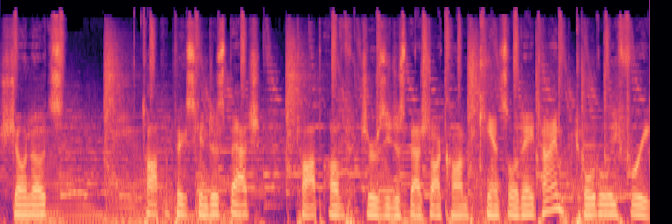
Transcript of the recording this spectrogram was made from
Show notes, top of Pigskin Dispatch, top of JerseyDispatch.com. Cancel at any time, totally free.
